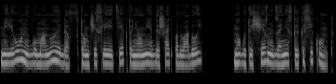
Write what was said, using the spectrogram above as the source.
миллионы гуманоидов, в том числе и те, кто не умеет дышать под водой, могут исчезнуть за несколько секунд.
